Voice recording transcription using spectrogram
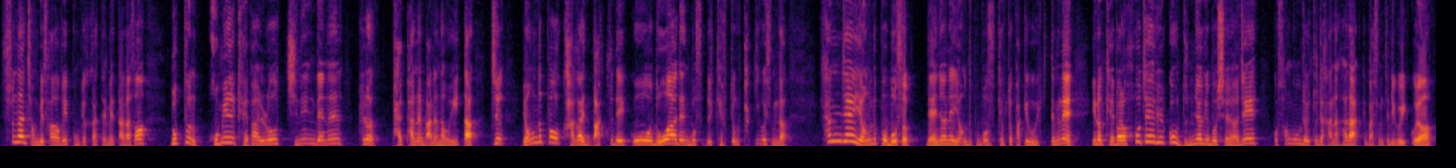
순환 정비 사업이 본격화됨에 따라서 높은 고밀 개발로 진행되는 그런 발판을 마련하고 있다. 즉 영등포 과거에 낙후돼 있고 노화된 모습들이 계속적으로 바뀌고 있습니다. 현재 영등포 모습, 내년에 영등포 모습 계속적으로 바뀌고 있기 때문에 이런 개발 호재를 꼭 눈여겨보셔야지 꼭 성공적인 투자 가능하다 이렇게 말씀드리고 있고요.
